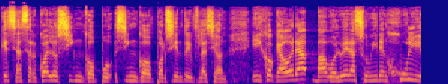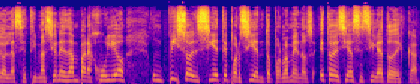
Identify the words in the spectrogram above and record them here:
que se acercó a los 5, pu- 5% de inflación. Y dijo que ahora va a volver a subir en julio, las estimaciones dan para julio un piso del 7%, por lo menos. Esto decía Cecilia Todesca.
